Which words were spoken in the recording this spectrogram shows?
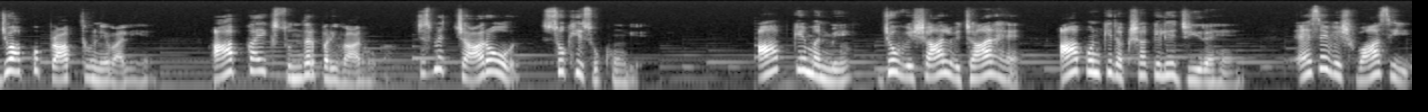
जो आपको प्राप्त होने वाली है। आपका एक सुंदर परिवार होगा जिसमें चारों ओर सुख ही सुख होंगे। आपके मन में जो विशाल विचार हैं, आप उनकी रक्षा के लिए जी रहे हैं। ऐसे विश्वास ही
